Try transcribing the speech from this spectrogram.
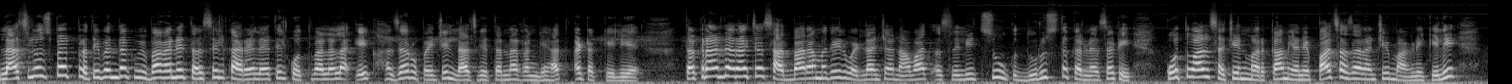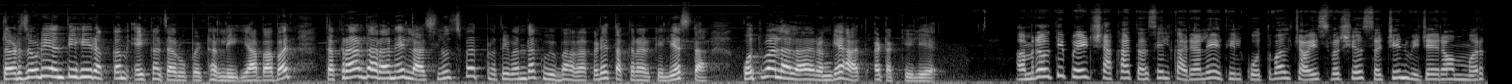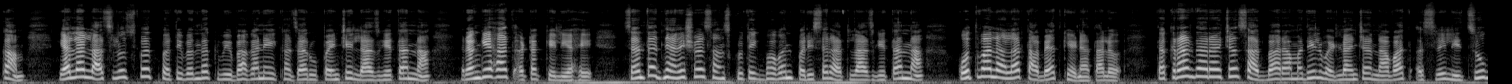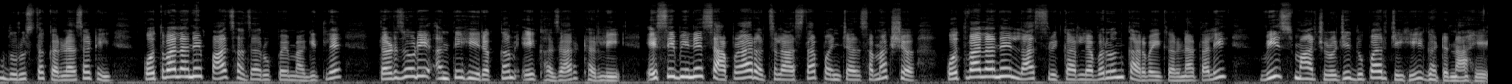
लाचलुचपत प्रतिबंधक विभागाने तहसील कार्यालयातील कोतवालाला एक हजार रुपयांची लाच घेताना रंगेहात अटक केली आहे. तक्रारदाराच्या सातबारामधील वडिलांच्या नावात असलेली चूक दुरुस्त करण्यासाठी कोतवाल सचिन मरकाम याने पाच हजारांची मागणी केली. तडजोडी अंती ही रक्कम एक हजार रुपये ठरली. याबाबत तक्रारदाराने लाचलुचपत प्रतिबंधक विभागाकडे तक्रार केली असता कोतवालाला रंगेहात अटक केली आहे. अमरावती पेठ शाखा तहसील कार्यालय येथील कोतवाल चाळीस वर्षीय सचिन विजयराव मरकाम याला लाचलुचपत प्रतिबंधक विभागाने एक हजार रुपयांची लाच घेताना रंगेहात अटक केली आहे. संत ज्ञानेश्वर सांस्कृतिक भवन परिसरात लाच घेताना कोतवालाला ताब्यात घेण्यात आलं. तक्रारदाराच्या सातबारामधील वडिलांच्या नावात असलेली चूक दुरुस्त करण्यासाठी कोतवालाने पाच हजार रुपये मागितले. तडजोडी अंती ही रक्कम एक हजार ठरली. एसीबीने सापळा रचला असता पंचांसमक्ष कोतवालाने लाच स्वीकारल्यावरून कारवाई करण्यात आली. वीस मार्च रोजी दुपारची ही घटना आहे.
